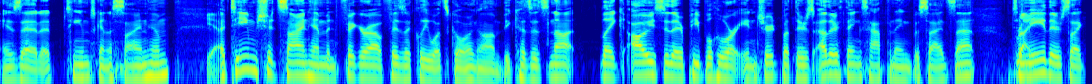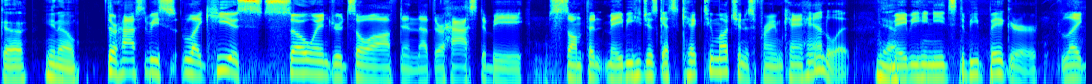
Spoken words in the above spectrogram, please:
Is that a team's going to sign him? Yeah. A team should sign him and figure out physically what's going on because it's not like obviously there are people who are injured, but there's other things happening besides that. To Right. me, there's like a you know there has to be like he is so injured so often that there has to be something maybe he just gets kicked too much and his frame can't handle it Yeah. maybe he needs to be bigger like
